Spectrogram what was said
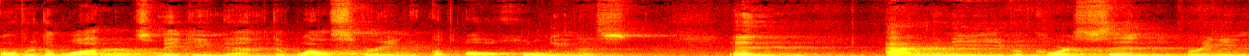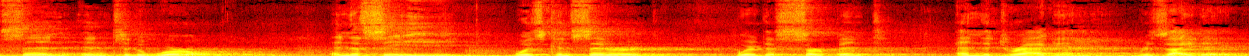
over the waters, making them the wellspring of all holiness. And Adam and Eve, of course, sinned, bringing sin into the world. And the sea was considered where the serpent and the dragon resided.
